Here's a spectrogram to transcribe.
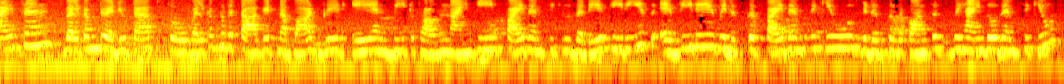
Hi friends, welcome to EduTap. So welcome to the Target NABARD Grade A and B 2019 5 MCQs a day series. Every day we discuss 5 MCQs, we discuss the concepts behind those MCQs.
